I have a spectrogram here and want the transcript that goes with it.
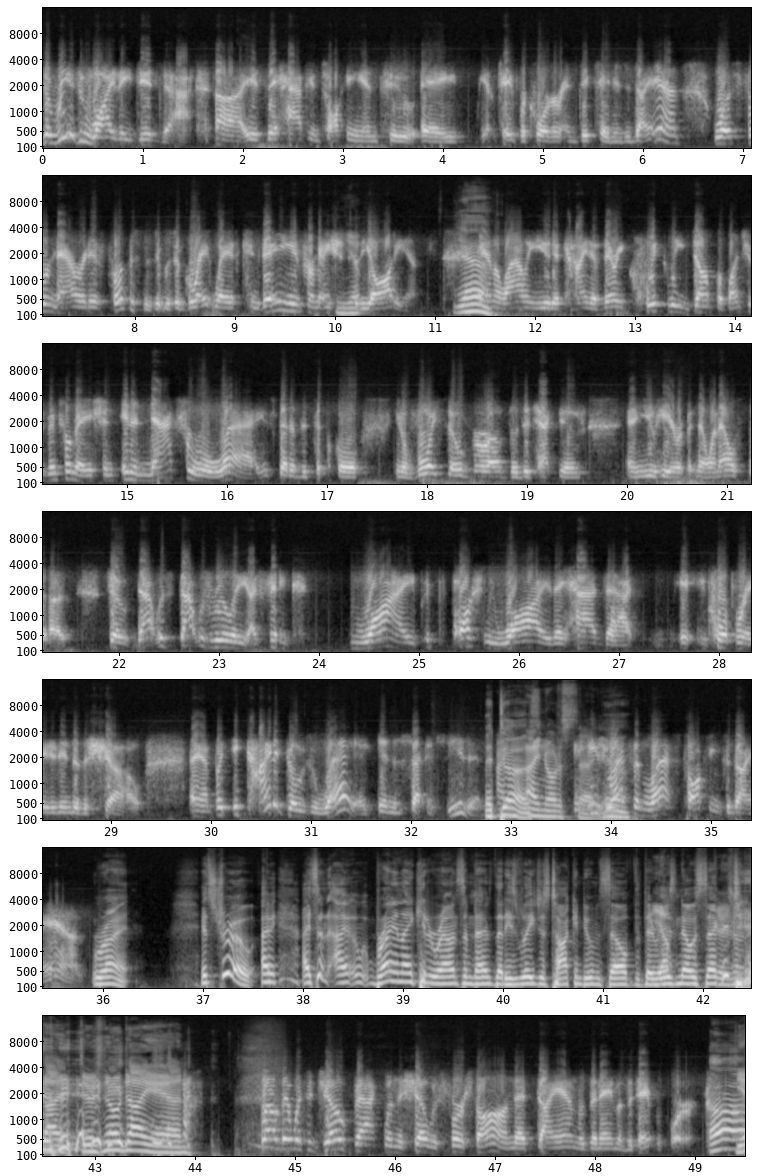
the reason why they did that uh, is they have him talking into a you know, tape recorder and dictating to Diane was for narrative purposes. It was a great way of conveying information Yep. to the audience Yeah. and allowing you to kind of very quickly dump a bunch of information in a natural way instead of the typical, you know, voiceover of the detective and you hear it but no one else does. So that was that was really I think why partially why they had that incorporated into the show. And but it kind of goes away in the second season. It does. I, I noticed that. He's yeah. less and less talking to Diane. Right. It's true. I mean, I said I Brian and I kid around sometimes that he's really just talking to himself. That there is Yep. no There's no, secretary. Di- there's no Diane. Well, there was a joke back when the show was first on that Diane was the name of the tape recorder. Ah, yeah,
